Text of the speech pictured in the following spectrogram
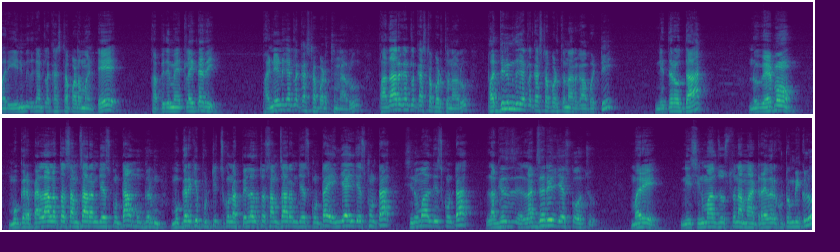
మరి ఎనిమిది గంటల కష్టపడమంటే తప్పిదమే ఎట్లయితుంది? పన్నెండు గంటలు కష్టపడుతున్నారు పదహారు గంటలు కష్టపడుతున్నారు పద్దెనిమిది గంటలు కష్టపడుతున్నారు కాబట్టి నిద్ర వద్దా? నువ్వేమో ముగ్గురు పిల్లలతో సంసారం చేసుకుంటా ముగ్గురు ముగ్గురికి పుట్టించుకున్న పిల్లలతో సంసారం చేసుకుంటా ఎంజాయ్లు చేసుకుంటా సినిమాలు తీసుకుంటా లగ్జ లగ్జరీలు చేసుకోవచ్చు. మరి నీ సినిమాలు చూస్తున్న మా డ్రైవర్ కుటుంబీకులు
